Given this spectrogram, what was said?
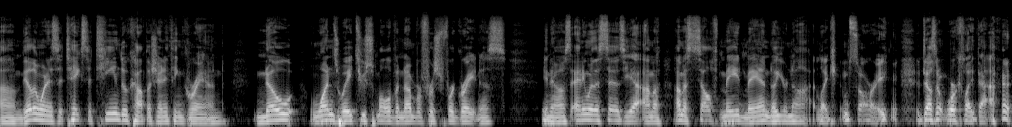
Um, the other one is it takes a team to accomplish anything grand. No one's way too small of a number for for greatness. You know, so anyone that says, "Yeah, I'm a I'm a self-made man," no, you're not. Like, I'm sorry, it doesn't work like that.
